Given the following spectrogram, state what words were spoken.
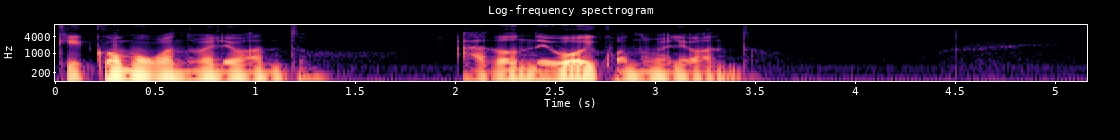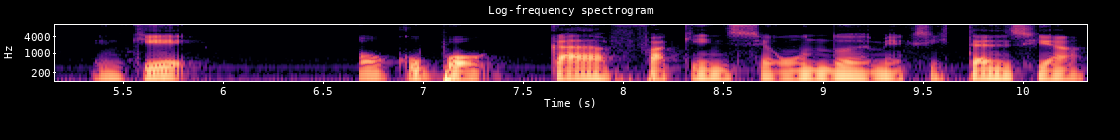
¿Qué como cuando me levanto? A dónde voy cuando me levanto. En qué ocupo cada fucking segundo de mi existencia.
